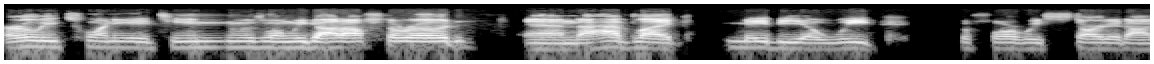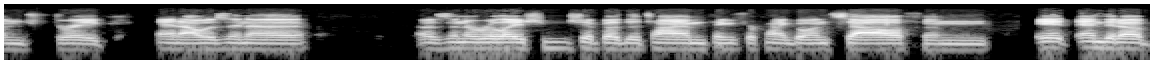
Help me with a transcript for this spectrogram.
early 2018 was when we got off the road, and I had like maybe a week before we started on Drake, and I was in a I was in a relationship at the time. Things were kind of going south, and it ended up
